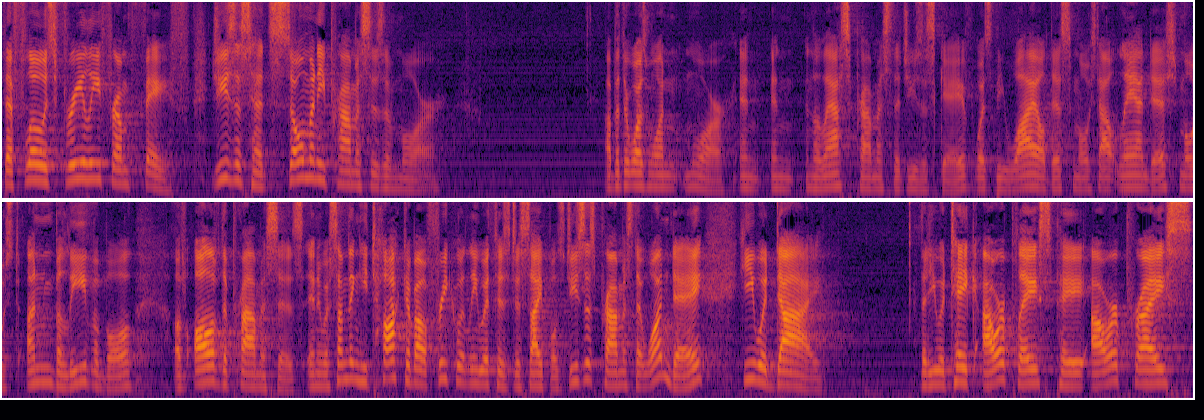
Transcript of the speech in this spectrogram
that flows freely from faith. Jesus had so many promises of more. Uh, but there was one more. And, and, and the last promise that Jesus gave was the wildest, most outlandish, most unbelievable of all of the promises. And it was something he talked about frequently with his disciples. Jesus promised that one day he would die, that he would take our place, pay our price,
